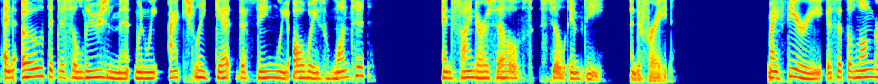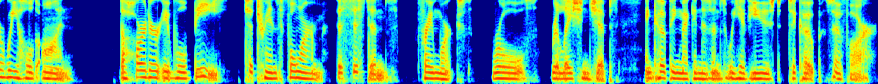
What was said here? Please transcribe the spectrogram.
And oh, the disillusionment when we actually get the thing we always wanted and find ourselves still empty and afraid. My theory is that the longer we hold on, the harder it will be to transform the systems, frameworks, roles, relationships, and coping mechanisms we have used to cope so far.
